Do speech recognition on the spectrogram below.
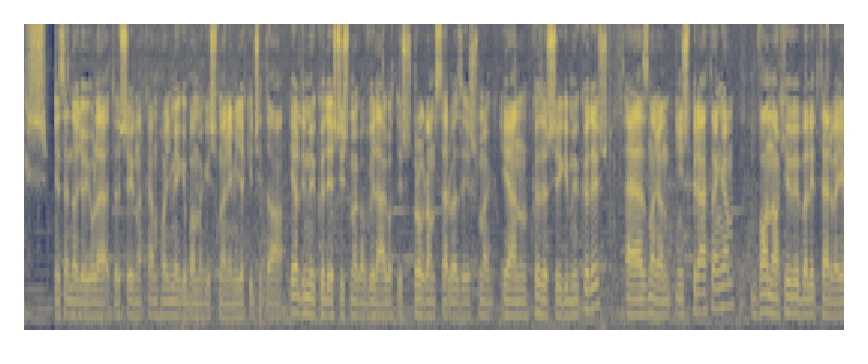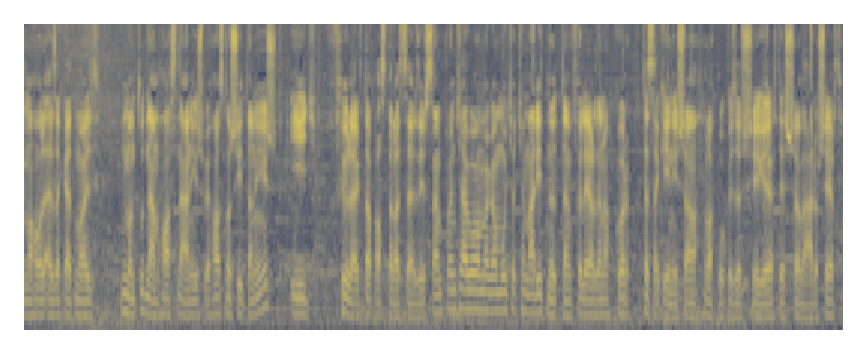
is. Ez egy nagyon jó lehetőség nekem, hogy még jobban megismerjem egy kicsit kicsit a érdi működést is, meg a világot is, programszervezés, meg ilyen közösségi működést. Ez nagyon inspirált engem. Vannak jövőbeli terveim, ahol ezeket majd úgymond tudnám használni is, vagy hasznosítani is, így főleg tapasztalatszerzés szempontjából, meg amúgy, hogyha már itt nőttem föl érden, akkor teszek én is a lakóközösségért és a városért.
